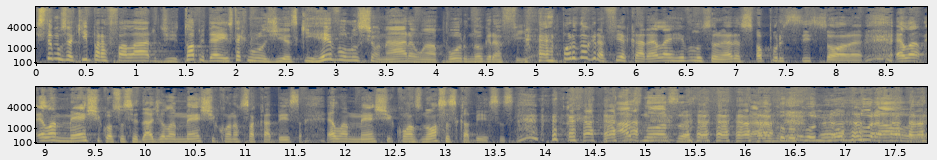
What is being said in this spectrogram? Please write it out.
Estamos aqui para falar de top 10 tecnologias que revolucionaram a pornografia. A pornografia, cara, ela é revolucionária só por si só, né? Ela, ela mexe com a sociedade, ela mexe com a nossa cabeça, ela mexe com as nossas cabeças. As nossas. né? O cara colocou no plural, né?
